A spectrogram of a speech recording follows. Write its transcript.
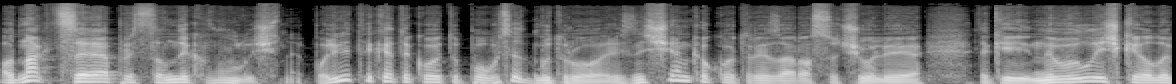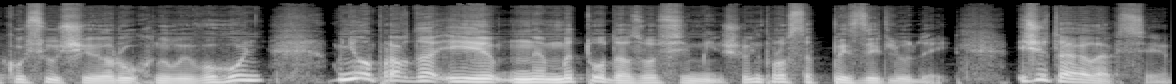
однак це представник вуличної політики такої типової. Це Дмитро Різниченко, який зараз очолює такий невеличкий, але косючий рух новий вогонь. У нього, правда, і метода зовсім інша. Він просто пиздить людей і читає лекції.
